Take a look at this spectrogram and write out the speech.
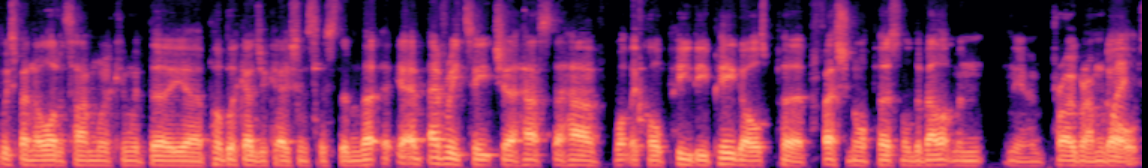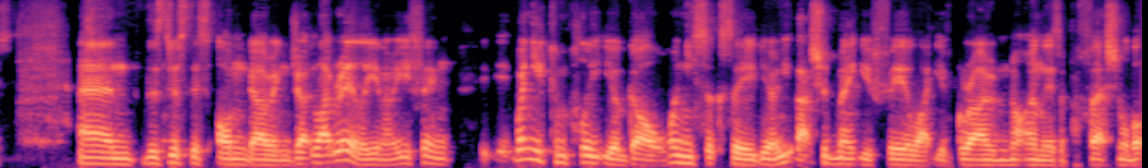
we spend a lot of time working with the uh, public education system. That every teacher has to have what they call PDP goals per professional personal development you know program goals right. and there's just this ongoing like really you know you think when you complete your goal when you succeed you know that should make you feel like you've grown not only as a professional but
